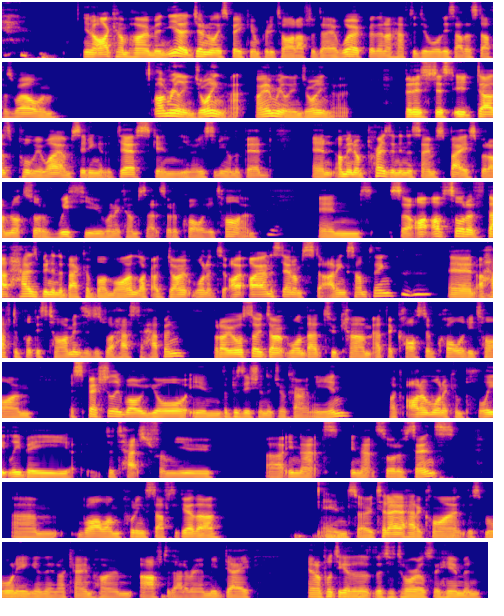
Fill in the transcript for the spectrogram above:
You know, I come home and yeah, generally speaking, I'm pretty tired after a day of work, but then I have to do all this other stuff as well, and I'm really enjoying that. I am really enjoying that, but it's just it does pull me away. I'm sitting at the desk, and you know, you're sitting on the bed, and I mean, I'm present in the same space, but I'm not sort of with you when it comes to that sort of quality time. Yeah. And so I, I've sort of that has been in the back of my mind. Like I don't want it to. I, I understand I'm starting something, hmm and I have to put this time in. This is just what has to happen. But I also don't want that to come at the cost of quality time, especially while you're in the position that you're currently in. Like I don't want to completely be detached from you uh, in that in that sort of sense. Um, while I'm putting stuff together, And so today I had a client this morning, and then I came home after that around midday, and I put together the, the tutorials for him, and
